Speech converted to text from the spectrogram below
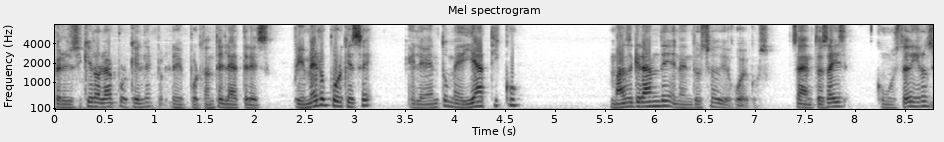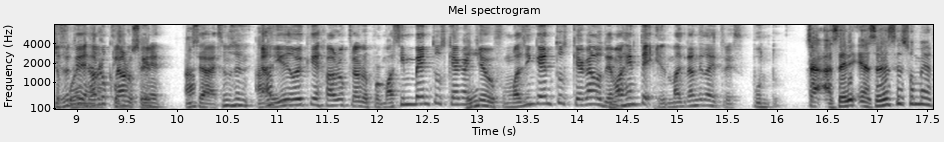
pero yo sí quiero hablar porque es lo, importante de la E3. Primero porque es el evento mediático más grande en la industria de videojuegos. O sea, entonces ahí como ustedes dijeron, se eso hay que dejarlo claro, O sea, eso a día de hoy hay que dejarlo claro. Por más inventos que hagan yo, por más inventos que hagan los demás gente, el más grande es la de tres. Punto. O sea, hacer, hacer eso me,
